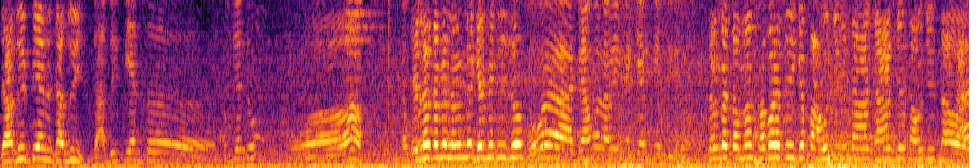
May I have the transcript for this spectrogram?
જાદુઈ પેન જાદુઈ. જાદુઈ પેન છે સમજે એટલે તમે લવિંગને ઘેર મેકલી દીધો? હોવે ત્યાં લાવીને ઘેર મેકલી દીધો. કે તમને ખબર હતી કે પાહુ જેવી ના ગાય છે પાહુ જેવી ના હોય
